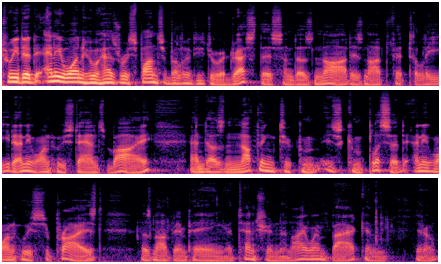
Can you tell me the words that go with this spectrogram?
tweeted anyone who has responsibility to address this and does not is not fit to lead. Anyone who stands by and does nothing to com- is complicit. Anyone who is surprised has not been paying attention. And i went back and you know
